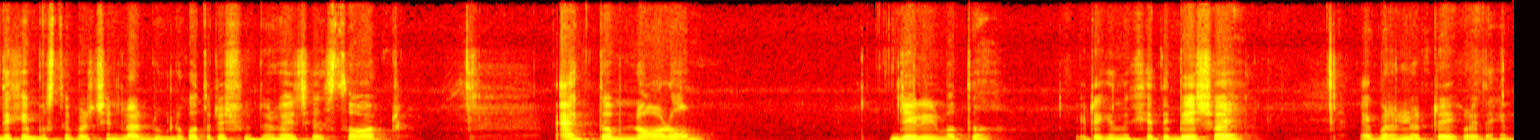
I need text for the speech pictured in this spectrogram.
দেখে বুঝতে পারছেন লাড্ডুগুলো কতটা সুন্দর হয়েছে। সফট একদম নরম, জেলির মতো। এটা কিন্তু খেতে বেশ হয়। একবার হলেও ট্রাই করে দেখেন।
